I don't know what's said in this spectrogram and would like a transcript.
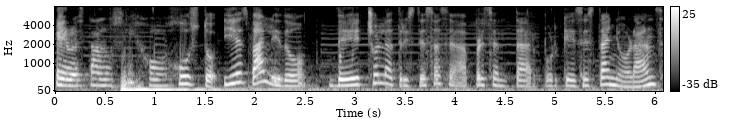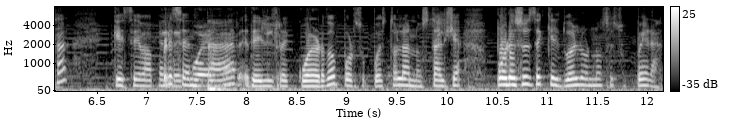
Pero están los hijos. Justo, y es válido. De hecho, la tristeza se va a presentar porque es esta añoranza que se va a presentar del recuerdo, por supuesto la nostalgia. Por eso es de que el duelo no se supera.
